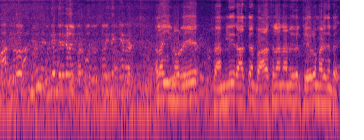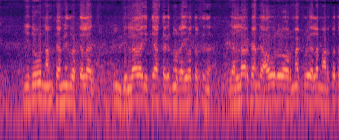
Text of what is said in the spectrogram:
ಮಾತುಗಳು ಮುಂದಿನ ದಿನಗಳಲ್ಲಿ ಬರ್ಬೋದು ಸೊ ಇದಕ್ಕೆ ಏನ್ ಹೇಳ್ತೀರಿ? ಅಲ್ಲ ಈಗ ನೋಡ್ರಿ ಫ್ಯಾಮಿಲಿ ರಾಜಕಾರಣ ಭಾಳ ಸಲ ನಾನು ಇದನ್ನ ಕ್ಲಿಯರು ರೀ ಇದು ನಮ್ಮ ಫ್ಯಾಮಿಲಿಯಿಂದ ಒಟ್ಟೆಲ್ಲ ಜಿಲ್ಲಾದಾಗ ಇತಿಹಾಸ ತೆಗೆದು ನೋಡ್ರಿ ಐವತ್ತು ವರ್ಷದಿಂದ ಎಲ್ಲರ ಫ್ಯಾಮಿಲಿ ಅವರು ಅವ್ರ ಮಕ್ಕಳು ಎಲ್ಲ ಮಾಡ್ಕೋತ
